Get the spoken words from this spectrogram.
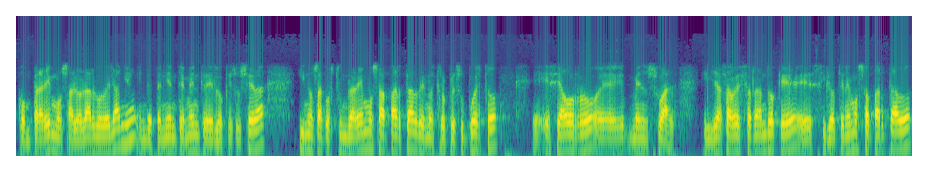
compraremos a lo largo del año, independientemente de lo que suceda, y nos acostumbraremos a apartar de nuestro presupuesto ese ahorro mensual. Y ya sabes, Fernando, que si lo tenemos apartado,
